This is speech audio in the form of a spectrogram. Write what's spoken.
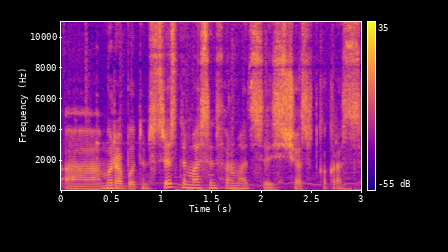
А, мы работаем с средствами массовой информации, сейчас вот как раз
